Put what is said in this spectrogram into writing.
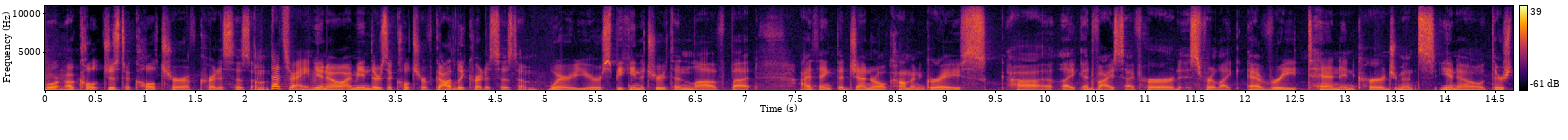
Or a cult, just a culture of criticism. That's right. You know, I mean, there's a culture of godly criticism where you're speaking the truth in love, but I think the general common grace, uh, like advice I've heard is for like every 10 encouragements, you know, there's,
